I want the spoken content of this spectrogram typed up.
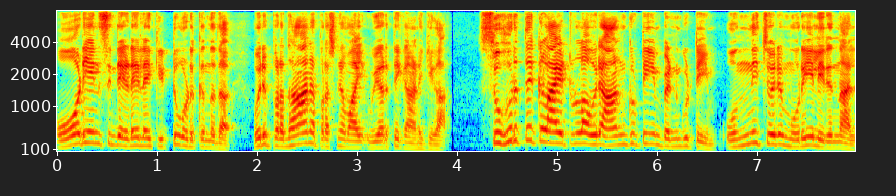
ഓഡിയൻസിന്റെ ഇടയിലേക്ക് ഇട്ടുകൊടുക്കുന്നത് ഒരു പ്രധാന പ്രശ്നമായി ഉയർത്തി കാണിക്കുക. സുഹൃത്തുക്കളായിട്ടുള്ള ഒരു ആൺകുട്ടിയും പെൺകുട്ടിയും ഒന്നിച്ചൊരു മുറിയിലിരുന്നാൽ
